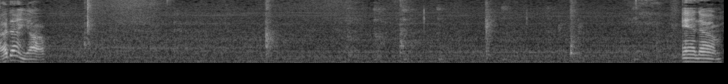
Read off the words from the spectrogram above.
Hold on y'all. And um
